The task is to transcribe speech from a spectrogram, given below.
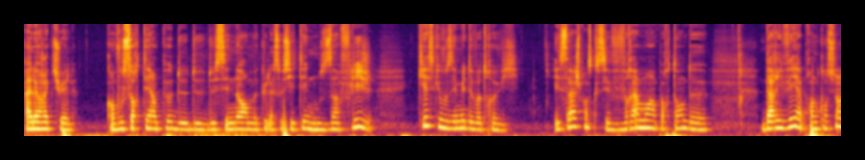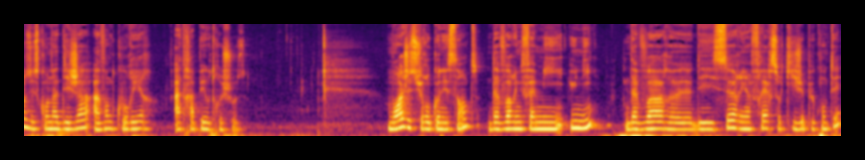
à l'heure actuelle, quand vous sortez un peu de, de, ces normes que la société nous inflige, qu'est-ce que vous aimez de votre vie? Et ça, je pense que c'est vraiment important de d'arriver à prendre conscience de ce qu'on a déjà avant de courir attraper autre chose. Moi, je suis reconnaissante d'avoir une famille unie, d'avoir euh, des sœurs et un frère sur qui je peux compter,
